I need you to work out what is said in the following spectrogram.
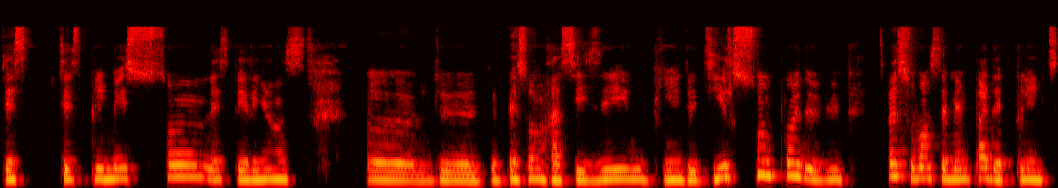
d'exprimer son expérience euh, de, de personnes racisées ou bien de dire son point de vue? Très souvent, c'est même pas des plaintes.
